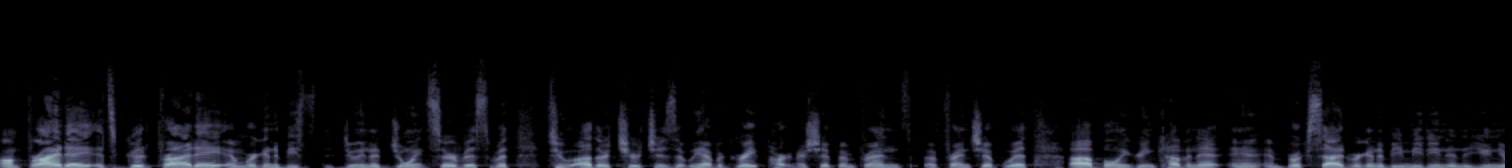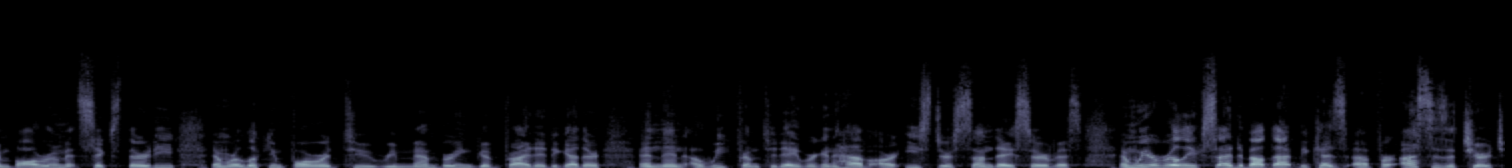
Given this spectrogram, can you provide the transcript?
On Friday, it's Good Friday, and we're going to be doing a joint service with two other churches that we have a great partnership and friends, friendship with, uh, Bowling Green Covenant and, and Brookside. We're going to be meeting in the Union Ballroom at 6.30, and we're looking forward to remembering Good Friday together. And then a week from today, we're going to have our Easter Sunday service. And we are really excited about that because uh, for us as a church,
